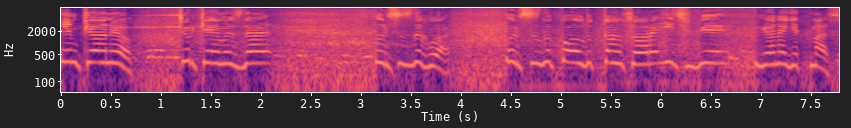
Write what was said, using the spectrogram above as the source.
İmkanı yok. Türkiye'mizde hırsızlık var. Hırsızlık olduktan sonra hiçbir yöne gitmez.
